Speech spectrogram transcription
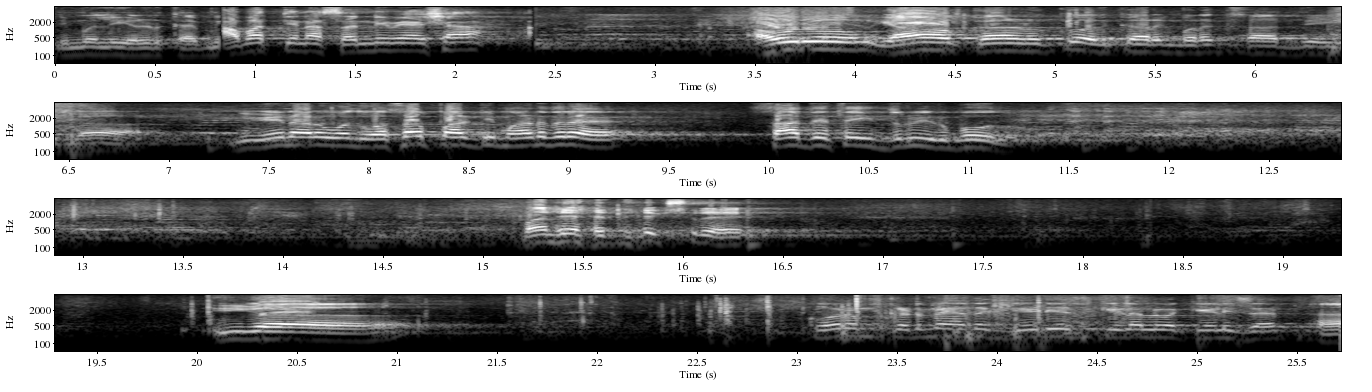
ನಿಮ್ಮಲ್ಲಿ ಎರಡು ಕಮ್ಮಿ. ಅವತ್ತಿನ ಸನ್ನಿವೇಶ? ಅವರು ಯಾವ ಕಾರಣಕ್ಕೂ ಅಧಿಕಾರಕ್ಕೆ ಬರಕ್ಕೆ ಸಾಧ್ಯ ಇಲ್ಲ. ನೀವೇನಾದ್ರು ಒಂದು ಹೊಸ ಪಾರ್ಟಿ ಮಾಡಿದ್ರೆ ಸಾಧ್ಯತೆ ಇದ್ರೂ ಇರ್ಬೋದು. ಮಾನ್ಯ ಅಧ್ಯಕ್ಷರೇ ಈಗ ಕೋರಂ ಕಡಿಮೆ ಆದಾಗ ಜೆ ಡಿ ಎಸ್ ಕೇಳಲ್ವಾ ಕೇಳಿ ಸರ್? ಆ,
